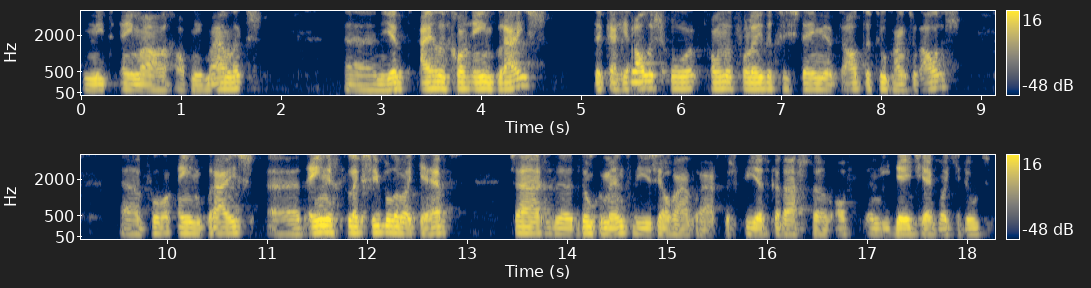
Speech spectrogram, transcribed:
niet eenmalig of niet maandelijks. je hebt eigenlijk gewoon één prijs daar krijg je alles voor, gewoon het volledige systeem. Je hebt altijd toegang tot alles. Uh, voor één prijs. Uh, het enige flexibele wat je hebt, zijn eigenlijk de documenten die je zelf aanvraagt. Dus via het kadaster of een ID-check wat je doet.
